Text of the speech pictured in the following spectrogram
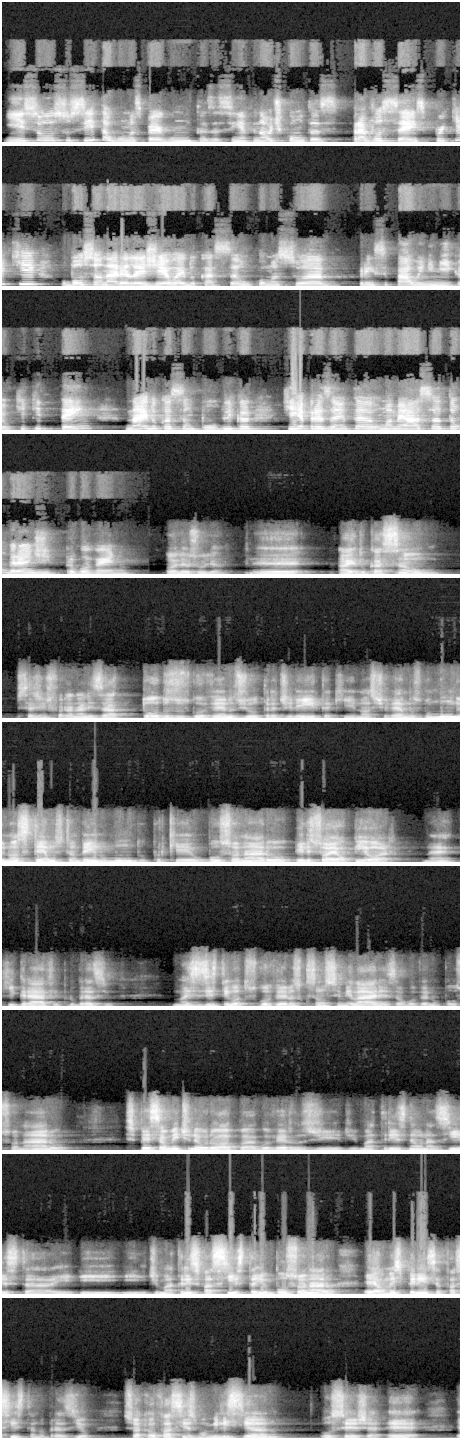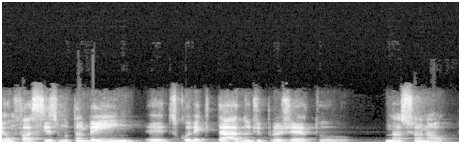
E isso suscita algumas perguntas, assim, afinal de contas, para vocês, por que, que o Bolsonaro elegeu a educação como a sua principal inimiga? O que, que tem na educação pública que representa uma ameaça tão grande para o governo? Olha, Júlia, é, a educação, se a gente for analisar todos os governos de ultradireita que nós tivemos no mundo, e nós temos também no mundo, porque o Bolsonaro, ele só é o pior, né? Que grave para o Brasil. Mas existem outros governos que são similares ao governo Bolsonaro, especialmente na Europa, governos de, de matriz neonazista e, e, e, de matriz fascista, e o Bolsonaro é uma experiência fascista no Brasil, só que é o fascismo miliciano, ou seja, é, é um fascismo também é, desconectado de projeto nacional.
